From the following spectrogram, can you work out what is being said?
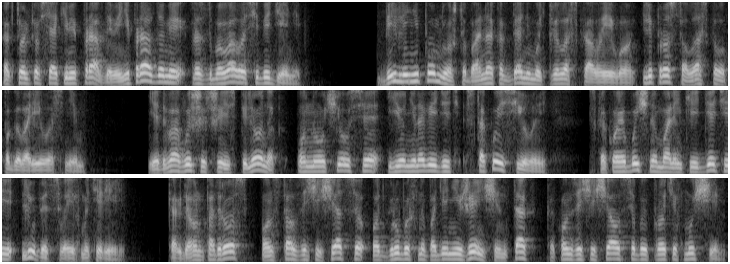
как только всякими правдами и неправдами раздобывала себе денег. Билли не помнил, чтобы она когда-нибудь приласкала его или просто ласково поговорила с ним. Едва вышедший из пеленок, он научился ее ненавидеть с такой силой, с какой обычно маленькие дети любят своих матерей. Когда он подрос, он стал защищаться от грубых нападений женщин так, как он защищался бы против мужчин.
